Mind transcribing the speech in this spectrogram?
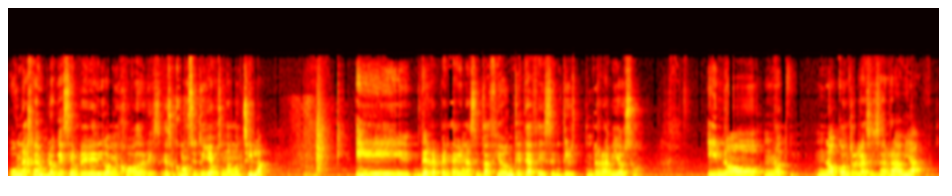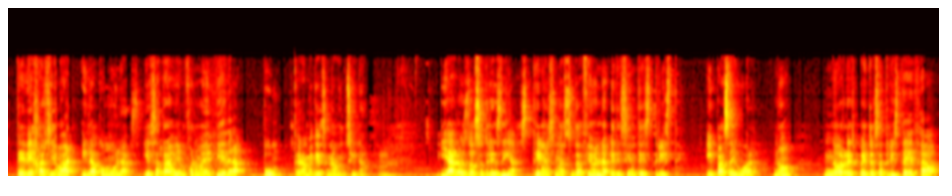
un ejemplo que siempre le digo a mis jugadores. Es como si tú llevas una mochila y de repente hay una situación que te hace sentir rabioso y no, no, no controlas esa rabia, te dejas llevar y la acumulas. Y esa rabia en forma de piedra, ¡pum!, te la metes en la mochila. Y a los dos o tres días tienes una situación en la que te sientes triste. Y pasa igual, ¿no? No respeto esa tristeza,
